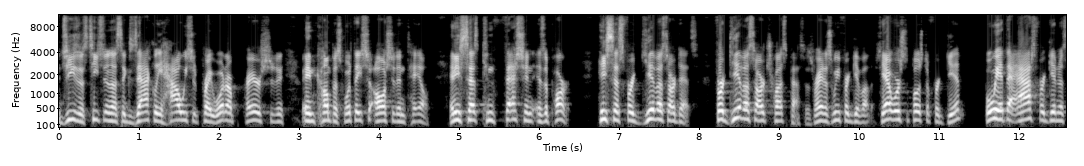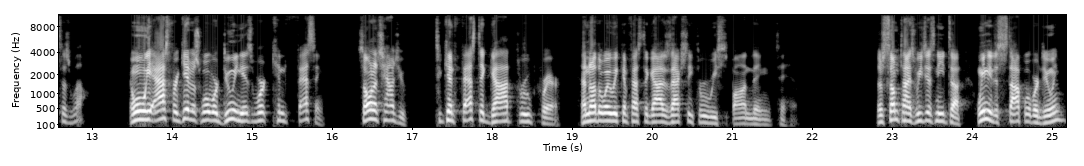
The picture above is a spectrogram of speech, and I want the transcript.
Jesus teaching us exactly how we should pray, what our prayers should encompass, what they all should entail. And he says confession is a part. He says, forgive us our debts. Forgive us our trespasses, right? As we forgive others. Yeah, we're supposed to forgive, but we have to ask forgiveness as well. And when we ask forgiveness, what we're doing is we're confessing. So I want to challenge you to confess to God through prayer. Another way we confess to God is actually through responding to Him. There's sometimes we just need to, we need to stop what we're doing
